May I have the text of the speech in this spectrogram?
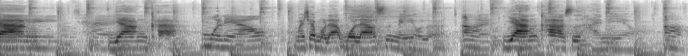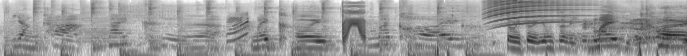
ยัง ไม่ใช่ ยังค่ะ หมดแล้ว ไม่ใช่หมดแล้วหมดแล้ว是没有了 อ่ะ ยังค่ะ是还没有 อ่ะยังค่ะไม่เคย ะ ไม่เคย ไม่เคยตุยตุยยงจริไม่เคย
